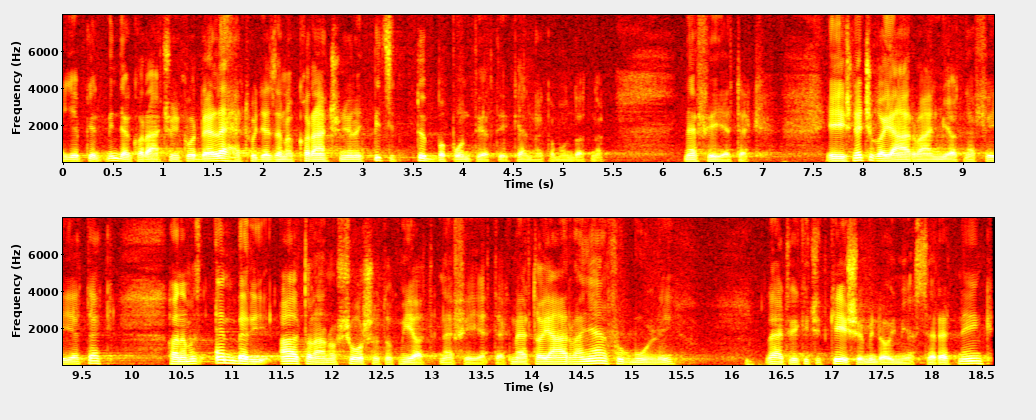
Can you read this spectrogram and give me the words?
Egyébként minden karácsonykor, de lehet, hogy ezen a karácsonyon egy picit több a pontérték ennek a mondatnak. Ne féljetek. És ne csak a járvány miatt ne féljetek, hanem az emberi általános sorsotok miatt ne féljetek. Mert a járvány el fog múlni, lehet, hogy egy kicsit később, mint ahogy mi azt szeretnénk,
